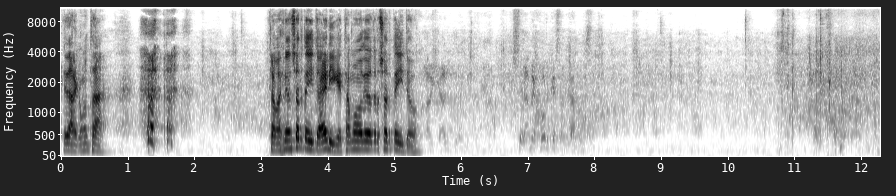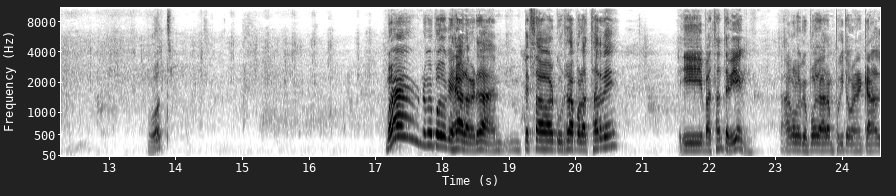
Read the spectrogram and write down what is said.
¿Qué tal? ¿Cómo está? Exclamación sorteito a Eri, que estamos de otro sorteito. What? Bueno, no me puedo quejar, la verdad. He empezado a currar por las tardes y bastante bien. Hago lo que puedo ahora un poquito con el canal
